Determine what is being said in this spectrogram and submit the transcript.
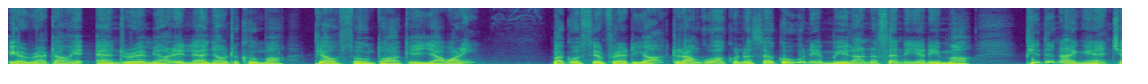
အေရတ်တောင်ရဲ့အန်ဒရယ်များတဲ့လမ်းကြောင်းတစ်ခုမှာပျောက်ဆုံးသွားခဲ့ရပါတယ်။ မက်ကိုဆင်ဖရက်တီက1989ခုနှစ်မေလ22ရက်နေ့မှာပြင်သစ်နိုင်ငံဂျ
